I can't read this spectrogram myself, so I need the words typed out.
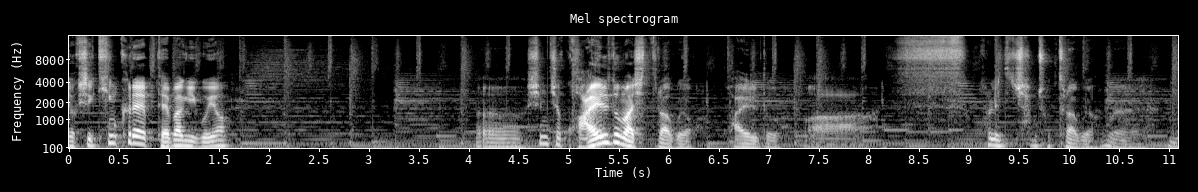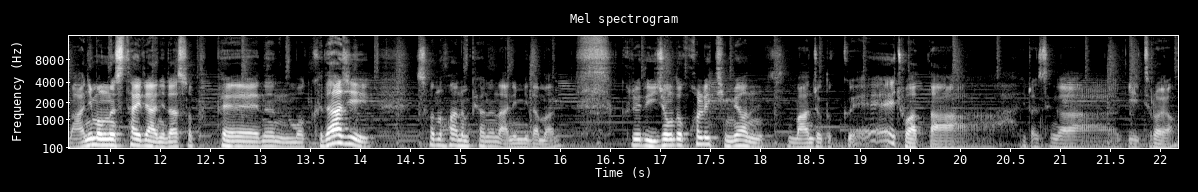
역시 킹크랩 대박이고요. 어, 심지어 과일도 맛있더라고요. 과일도 아 퀄리티 참 좋더라고요. 네. 많이 먹는 스타일이 아니라서 뷔페는 뭐 그다지 선호하는 편은 아닙니다만 그래도 이 정도 퀄리티면 만족도 꽤 좋았다 이런 생각이 들어요.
